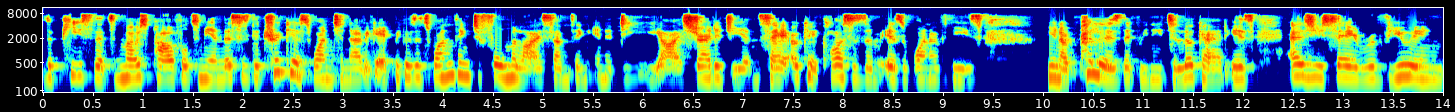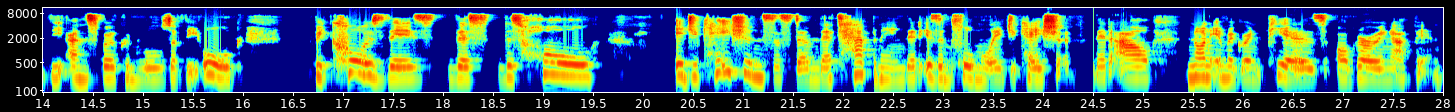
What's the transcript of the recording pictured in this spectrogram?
the piece that's most powerful to me, and this is the trickiest one to navigate because it's one thing to formalize something in a DEI strategy and say, okay, classism is one of these you know pillars that we need to look at is as you say reviewing the unspoken rules of the org because there's this this whole education system that's happening that isn't formal education that our non-immigrant peers are growing up in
